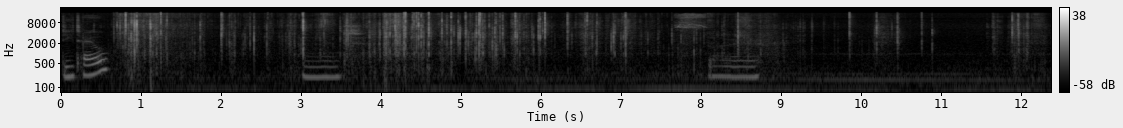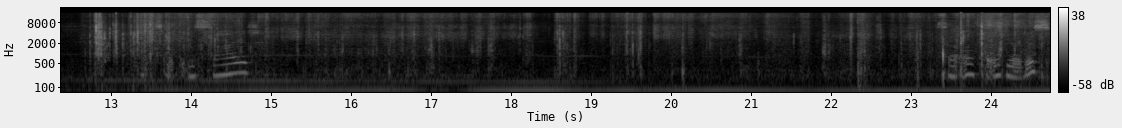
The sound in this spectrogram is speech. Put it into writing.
detail and so let's look inside. So okay here it is.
